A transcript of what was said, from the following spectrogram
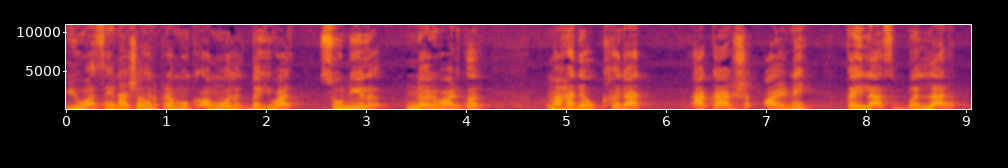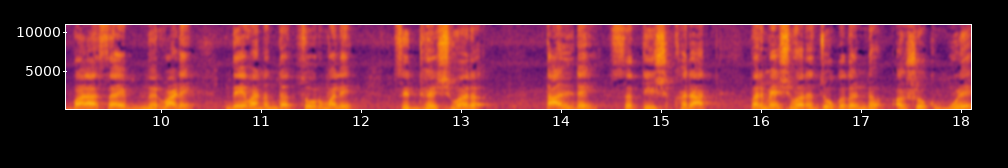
युवा सेना शहर प्रमुख अमोल दहिवाळ सुनील नरवाडकर महादेव खरात आकाश आळणे कैलास बल्लाळ बाळासाहेब नरवाडे देवानंद चोरमले सिद्धेश्वर तालडे सतीश खरात परमेश्वर जोगदंड अशोक मुळे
